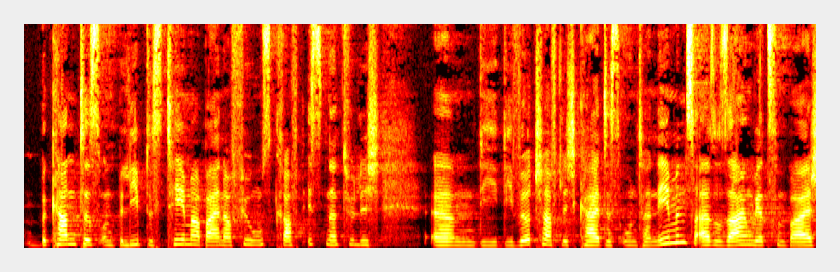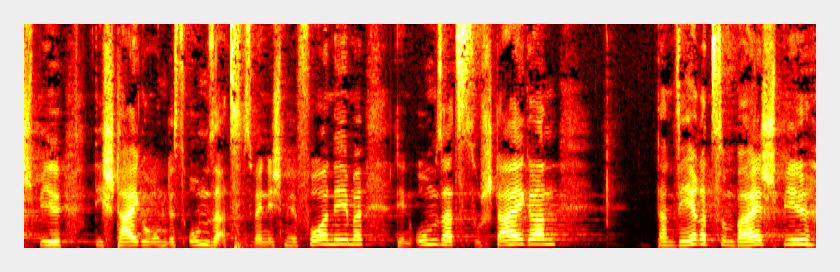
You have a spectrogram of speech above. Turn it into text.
bekanntes und beliebtes Thema bei einer Führungskraft ist natürlich ähm, die, die Wirtschaftlichkeit des Unternehmens. Also sagen wir zum Beispiel die Steigerung des Umsatzes. Wenn ich mir vornehme, den Umsatz zu steigern, dann wäre zum Beispiel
